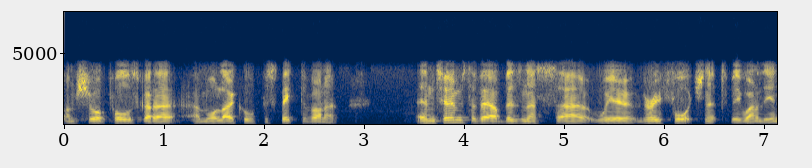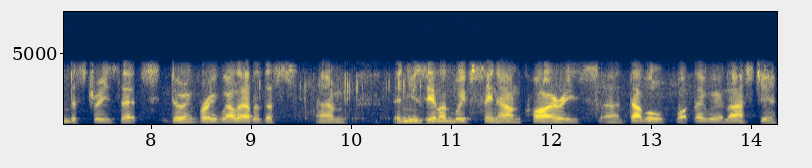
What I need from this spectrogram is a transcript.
I'm sure Paul's got a, a more local perspective on it. In terms of our business, uh, we're very fortunate to be one of the industries that's doing very well out of this. Um, in New Zealand, we've seen our inquiries uh, double what they were last year.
